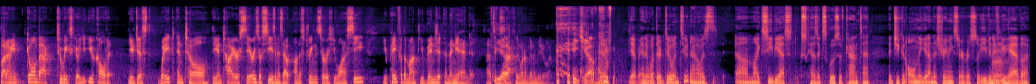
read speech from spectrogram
But I mean, going back two weeks ago, you, you called it. You just wait until the entire series or season is out on the streaming service you want to see. You pay for the month, you binge it, and then you end it. That's Yep. exactly what I'm going to be doing. yeah. Yep, Yep. and what they're doing too now is um, like CBS has exclusive content that you can only get on their streaming service. So even if you mm. have a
